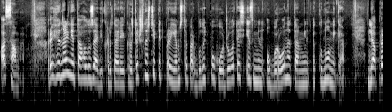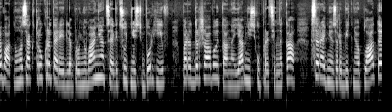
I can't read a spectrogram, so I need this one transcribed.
А саме регіональні та галузеві критерії критичності підприємств тепер будуть погоджуватись із Міноборони та Мінекономіки. Для приватного сектору критерії для бронювання це відсутність боргів перед державою та наявність у працівника середньої заробітної плати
